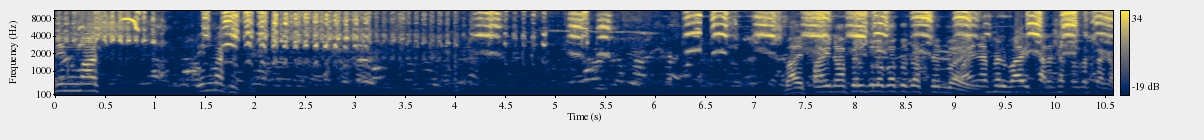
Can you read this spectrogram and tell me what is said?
তিন মাস তিন মাস হচ্ছে ভাই পাইন আপেলগুলো কত চাচ্ছেন ভাই? পাইনাপেল ভাই সাড়ে সাত হাজার টাকা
